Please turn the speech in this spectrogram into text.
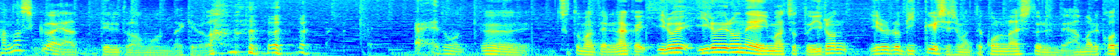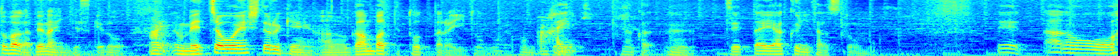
楽しくはやってるとは思うんだけど。えーでもうん。ちょっと待ってね。なんかいろいいろいろね今ちょっといろんいろいろびっくりしてしまって混乱しとるんであんまり言葉が出ないんですけどはい。でもめっちゃ応援してるけんあの頑張って取ったらいいと思うよ本当に、はい。なんかうん。絶対役に立つと思うであの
